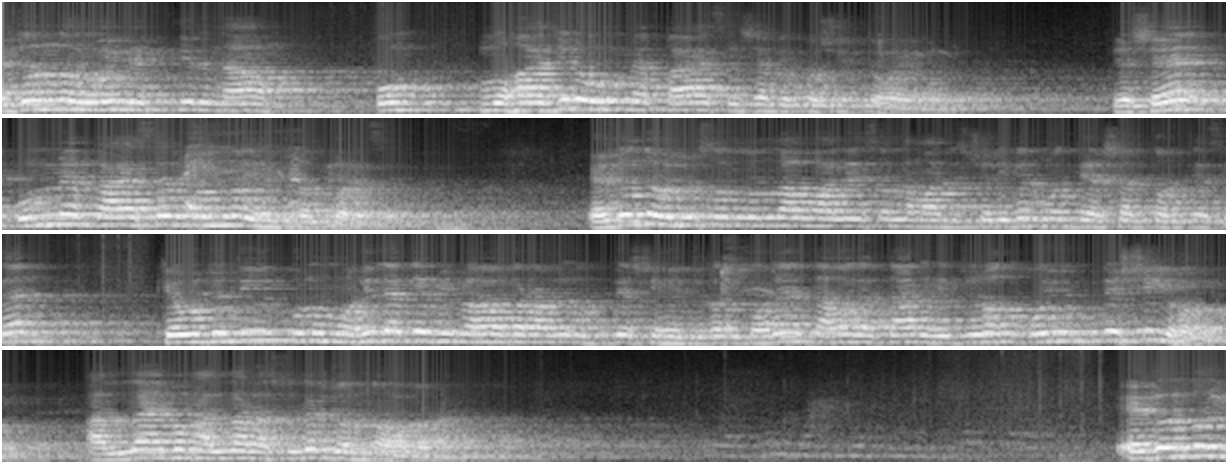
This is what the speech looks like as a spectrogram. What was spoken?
এজন্য ওই ব্যক্তির নাম মুহাজির উম্মে কায়েস হিসাবে প্রসিদ্ধ হয়ে গেল যে সে উম্মে কায়েসের জন্য হিজরত করেছে। এজন্য হজুর সাল্লাহ আলি সাল্লাম আদিস শরীফের মধ্যে এরশাদ করতেছেন কেউ যদি কোনো মহিলাকে বিবাহ করার উদ্দেশ্যে হিজরত করে, তাহলে তার হিজরত ওই উদ্দেশ্যেই হবে। আল্লাহ এবং আল্লাহ রাসুলের জন্য হবে না। এজন্যই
